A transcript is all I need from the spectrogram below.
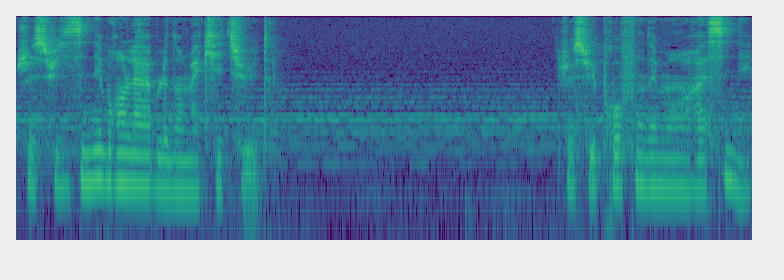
Je suis inébranlable dans ma quiétude. Je suis profondément enracinée.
